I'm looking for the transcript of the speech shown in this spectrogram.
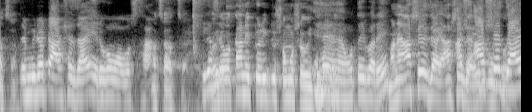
আচ্ছা। যে মিটারটা আসে যায় এরকম অবস্থা। আচ্ছা আচ্ছা। ঠিক আছে। কানেক্টর একটু সমস্যা হইতে হ্যাঁ পারে। হ্যাঁ হতেই পারে। মানে আসে যায় আসে যায় আসে যায়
